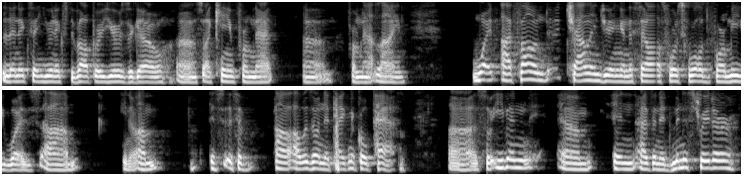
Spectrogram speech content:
Linux and Unix developer years ago, uh, so I came from that um, from that line. What I found challenging in the Salesforce world for me was, um, you know, I'm it's, it's a I was on a technical path. Uh, so even um, in as an administrator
